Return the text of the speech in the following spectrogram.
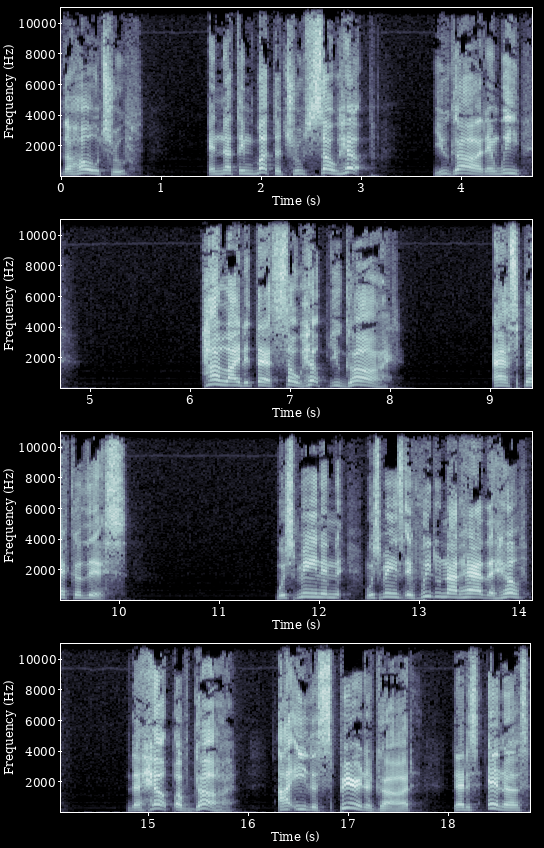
the whole truth, and nothing but the truth? So help you God. And we highlighted that so help you God aspect of this. Which meaning which means if we do not have the help the help of God, i.e. the spirit of God that is in us,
